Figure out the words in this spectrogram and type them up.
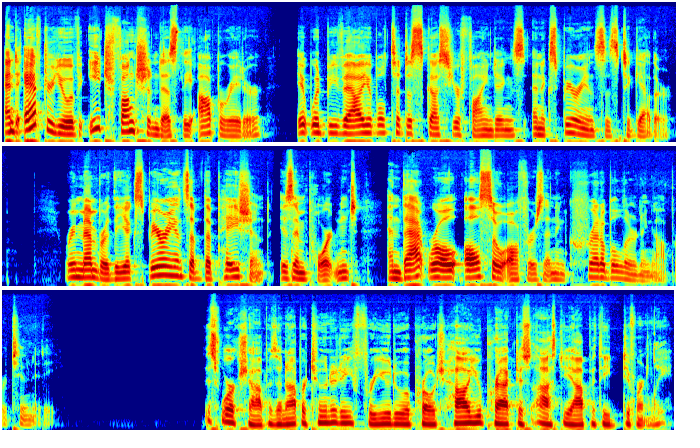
And after you have each functioned as the operator, it would be valuable to discuss your findings and experiences together. Remember, the experience of the patient is important, and that role also offers an incredible learning opportunity. This workshop is an opportunity for you to approach how you practice osteopathy differently.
